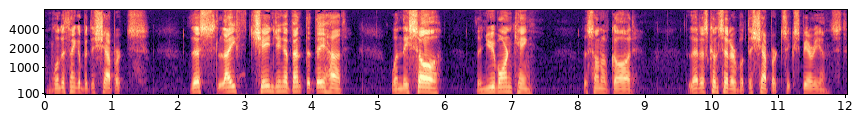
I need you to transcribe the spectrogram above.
I'm going to think about the shepherds, this life changing event that they had when they saw the newborn King, the Son of God, Let us consider what the shepherds experienced.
